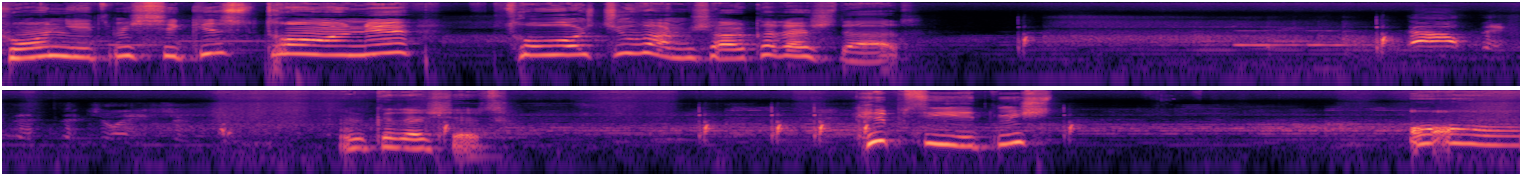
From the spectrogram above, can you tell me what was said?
Şu an 78 tane savaşçı varmış arkadaşlar. Arkadaşlar. Hepsi 70. Aa.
